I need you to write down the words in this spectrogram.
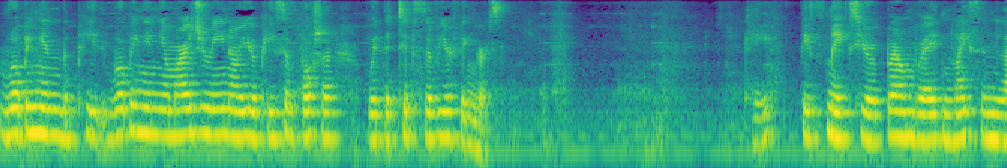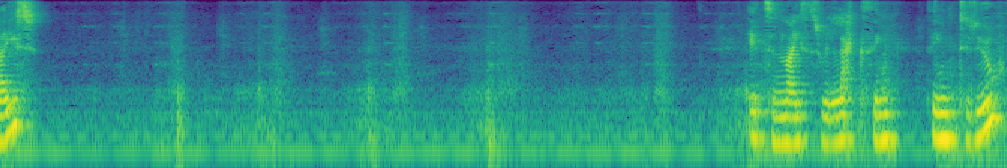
Rubbing in the rubbing in your margarine or your piece of butter with the tips of your fingers. Okay, this makes your brown bread nice and light It's a nice relaxing thing to do.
